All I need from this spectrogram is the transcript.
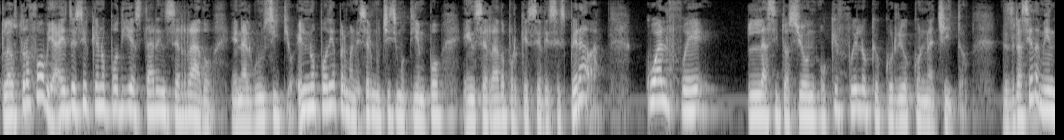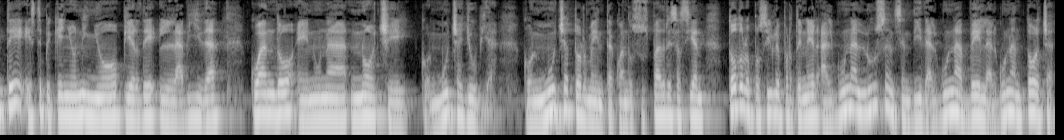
claustrofobia, es decir, que no podía estar encerrado en algún sitio. Él no podía permanecer muchísimo tiempo encerrado porque se desesperaba. ¿Cuál fue la situación o qué fue lo que ocurrió con Nachito. Desgraciadamente, este pequeño niño pierde la vida cuando en una noche con mucha lluvia, con mucha tormenta, cuando sus padres hacían todo lo posible por tener alguna luz encendida, alguna vela, alguna antorcha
